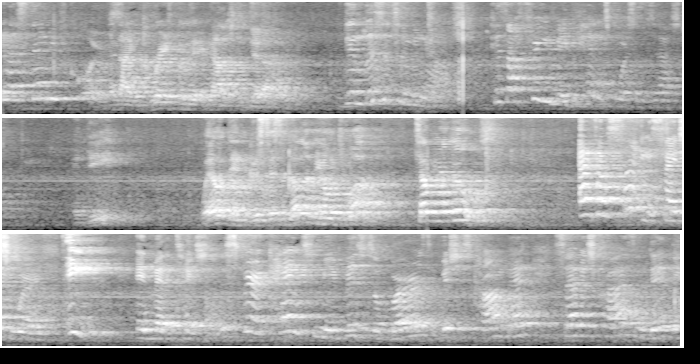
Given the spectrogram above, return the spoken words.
in a steady course. And I gratefully acknowledge the debt I owe you. Then listen to me now, because I fear you may be heading towards a disaster. Indeed. Well then, good sister, don't let me hold you up. Tell me your news. As I sat in the sanctuary, deep in meditation, the Spirit came to me in visions of birds, vicious combat, savage cries, and deadly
